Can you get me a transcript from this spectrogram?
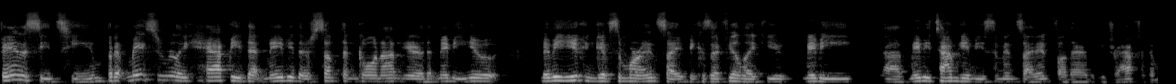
fantasy team, but it makes me really happy that maybe there's something going on here that maybe you maybe you can give some more insight because I feel like you maybe uh, maybe Tom gave you some inside info there that you drafted him.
